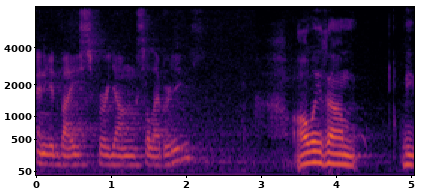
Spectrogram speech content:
any advice for young celebrities? Always um, be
